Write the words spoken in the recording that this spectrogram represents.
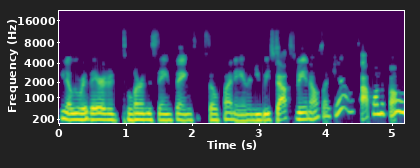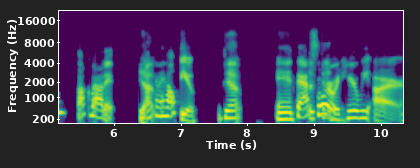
you know, we were there to, to learn the same things. It's so funny. And then you reached out to me and I was like, yeah, let's hop on the phone, talk about it. Yeah. How can I help you? Yeah. And fast forward, good. here we are.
